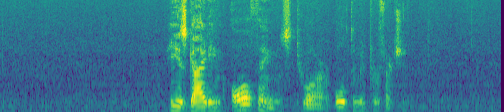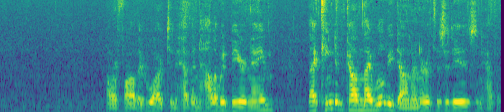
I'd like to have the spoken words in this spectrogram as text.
He is guiding all things to our ultimate perfection. Our Father who art in heaven, hallowed be your name. Thy kingdom come, thy will be done on earth as it is in heaven.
